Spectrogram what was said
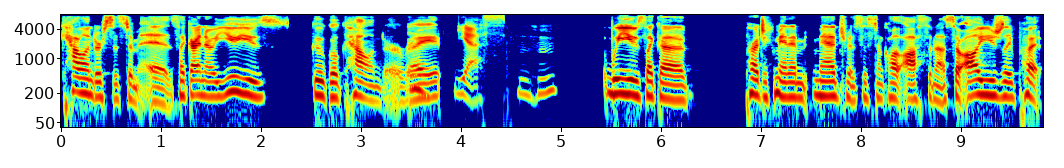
calendar system is. Like I know you use Google Calendar, Mm. right? yes. Mm-hmm. We use like a project man- management system called Asana. So I'll usually put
